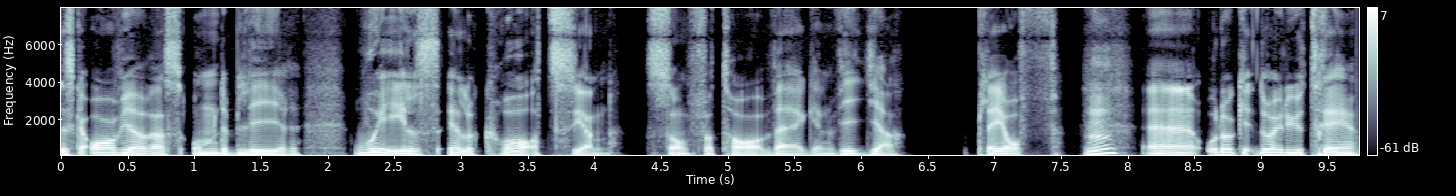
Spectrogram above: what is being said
det ska avgöras om det blir Wales eller Kroatien som får ta vägen via playoff. Mm. Eh, och då, då är det ju tre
